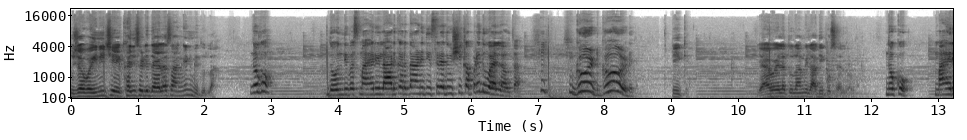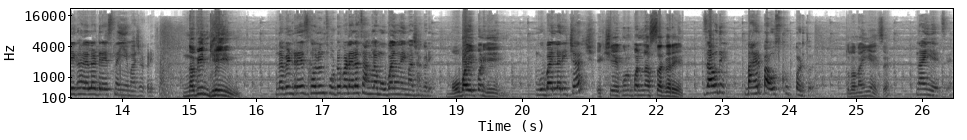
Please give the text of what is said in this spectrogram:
तुझ्या बहिणीची एखादीसाठी द्यायला सांगेन मी तुला. नको. दोन दिवस माहेरी लाड करता आणि तिसऱ्या दिवशी कपडे धुवायला लावता. गुड गुड. ठीक आहे. यावेळेला तुला मी लादी पुसायला लावू. नको. माहेरी घालायला ड्रेस नाहीये माझ्याकडे. नवीन घेईन. नवीन ड्रेस घालून फोटो काढायला चांगला मोबाईल नाही माझ्याकडे. मोबाईल पण घेईन. मोबाईलला रिचार्ज एकशे एकोणपन्नासचा करेन. जाऊ दे. बाहेर पाऊस खूप पडतोय. तुला नाही यायचंय? नाही यायचंय.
